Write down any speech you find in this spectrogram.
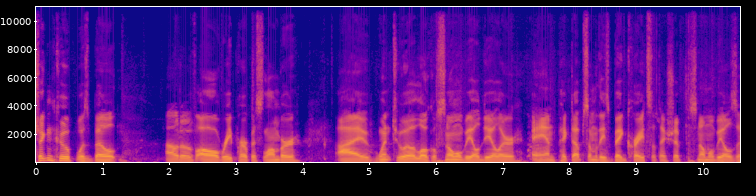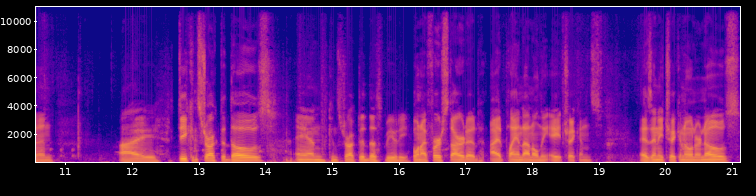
Chicken coop was built out of all repurposed lumber. I went to a local snowmobile dealer and picked up some of these big crates that they ship the snowmobiles in. I deconstructed those and constructed this beauty. When I first started, I had planned on only eight chickens. As any chicken owner knows,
